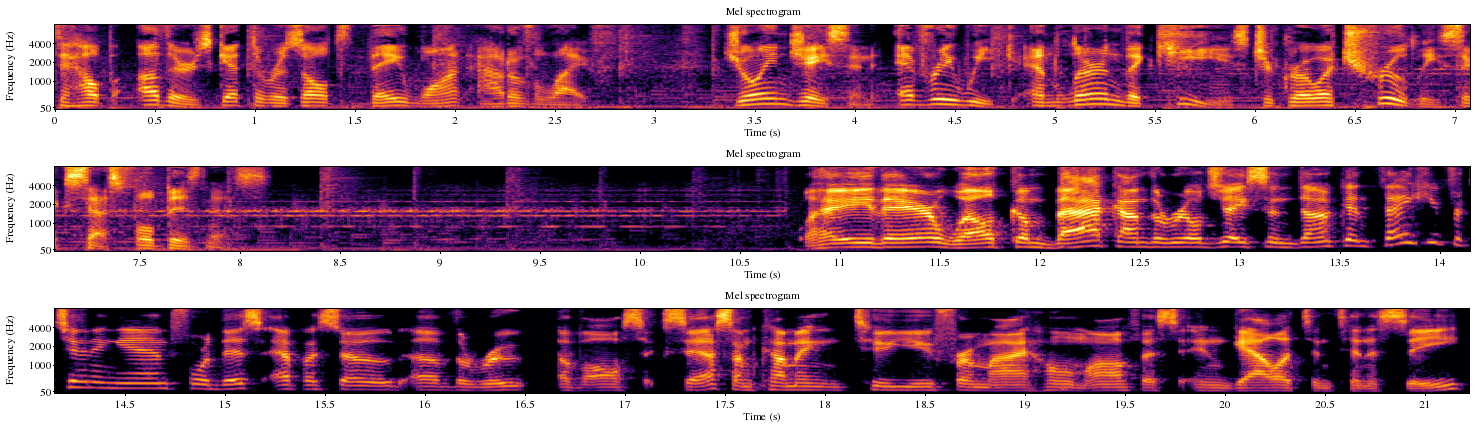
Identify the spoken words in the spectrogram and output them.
to help others get the results they want out of life. Join Jason every week and learn the keys to grow a truly successful business. Well, hey there. Welcome back. I'm the real Jason Duncan. Thank you for tuning in for this episode of The Root of All Success. I'm coming to you from my home office in Gallatin, Tennessee.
